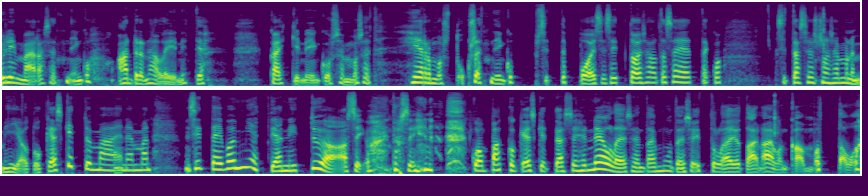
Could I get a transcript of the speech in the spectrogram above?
ylimääräiset niin kuin adrenaliinit ja kaikki niin kuin semmoiset hermostukset niin kuin sitten pois. Ja sitten toisaalta se, että kun sitten taas jos on semmoinen, mihin joutuu keskittymään enemmän, niin sitten ei voi miettiä niitä työasioita siinä, kun on pakko keskittyä siihen neuleeseen tai muuten siitä tulee jotain aivan kammottavaa.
